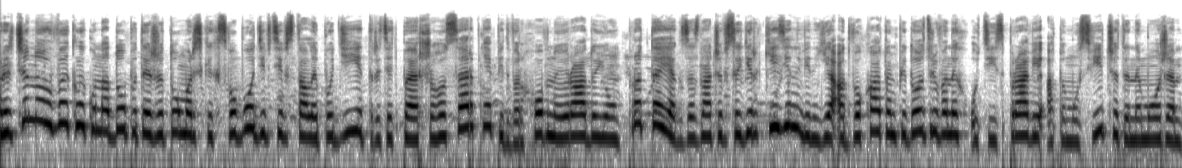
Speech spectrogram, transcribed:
Причиною виклику на допити житомирських свободівців стали події 31 серпня під Верховною Радою. Про те, як зазначив Сидір Кізін, він є адвокатом підозрюваних у цій справі, а тому свідчити не може.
